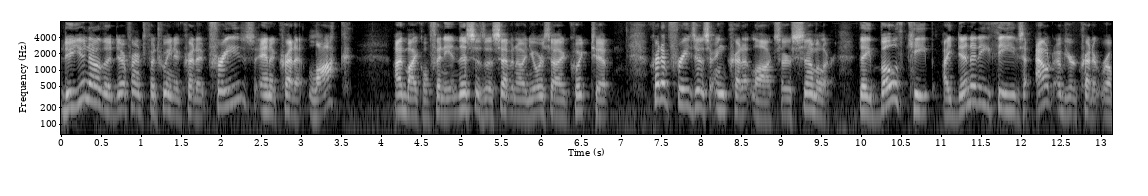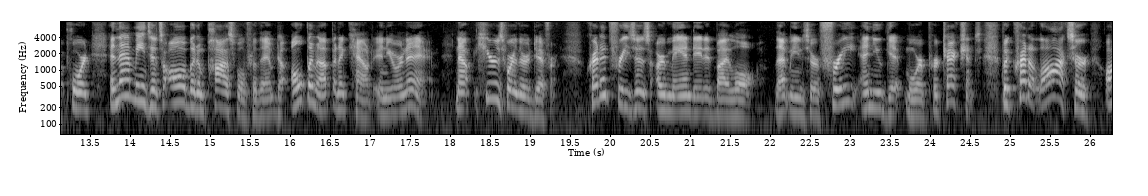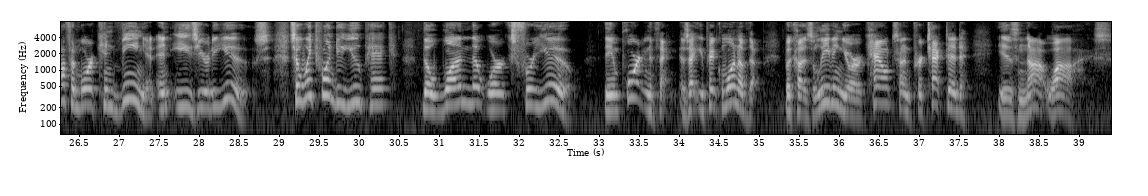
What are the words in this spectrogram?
Do you know the difference between a credit freeze and a credit lock? I'm Michael Finney, and this is a 7 on your side quick tip. Credit freezes and credit locks are similar. They both keep identity thieves out of your credit report, and that means it's all but impossible for them to open up an account in your name. Now, here's where they're different. Credit freezes are mandated by law. That means they're free and you get more protections. But credit locks are often more convenient and easier to use. So which one do you pick? The one that works for you. The important thing is that you pick one of them because leaving your accounts unprotected is not wise.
